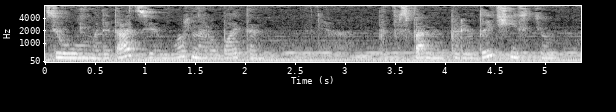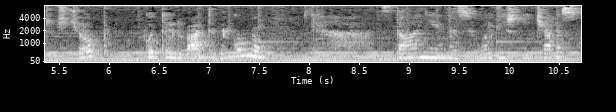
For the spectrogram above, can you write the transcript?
Цю медитацію можна робити з певною періодичністю, щоб контролювати, в якому стані на сьогоднішній час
